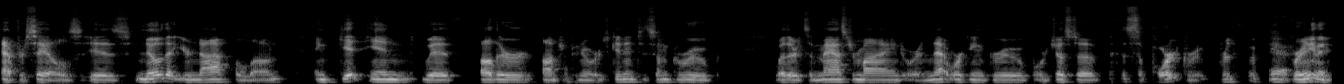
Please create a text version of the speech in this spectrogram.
after sales is know that you're not alone and get in with other entrepreneurs get into some group whether it's a mastermind or a networking group or just a, support group for the, yeah. for anything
